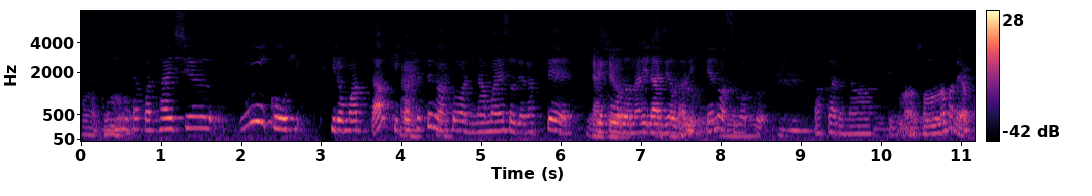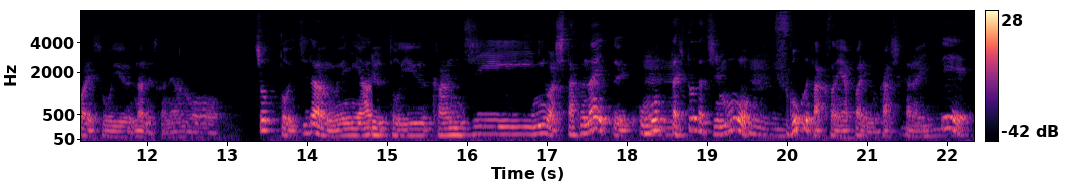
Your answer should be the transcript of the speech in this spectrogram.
まあでねも、だから大衆にこうひ広まったきっかけっていうのはあくまで生演奏じゃなくて、レコードなりラジオなりっていうのはすごくわかるなっていう。まあその中でやっぱりそういう、なんですかね、あの、ちょっと一段上にあるという感じにはしたくないという思った人たちもすごくたくさんやっぱり昔からいて、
